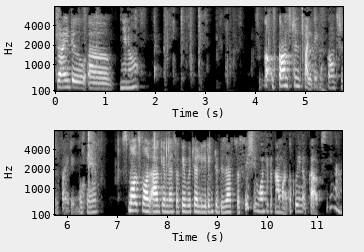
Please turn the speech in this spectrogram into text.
trying to, uh, you know, co- constant fighting, constant fighting, okay? Small, small arguments, okay, which are leading to disaster. See, she wanted to come out, the Queen of Cups, yeah.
